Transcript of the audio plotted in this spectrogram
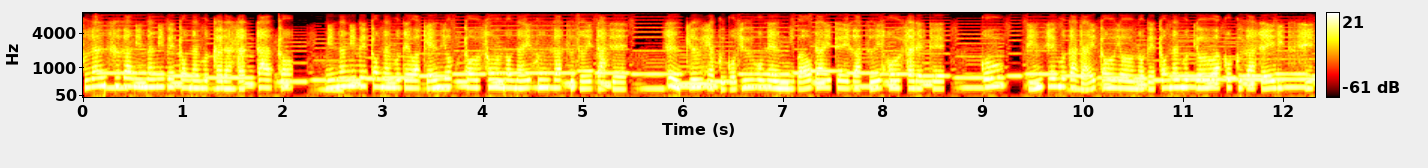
フランスが南ベトナムから去った後、南ベトナムでは権力闘争の内紛が続いたぜ。1955年にバオ大帝が追放されて、ゴー・リンジェムが大統領のベトナム共和国が成立し、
